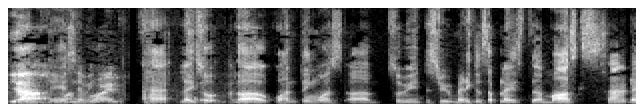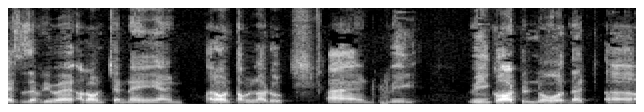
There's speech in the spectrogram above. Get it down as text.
yeah, Can you one hear me? point. Uh, like so uh, one thing was um, so we distribute medical supplies the masks sanitizers everywhere around chennai and around tamil nadu. And we we got to know that uh,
